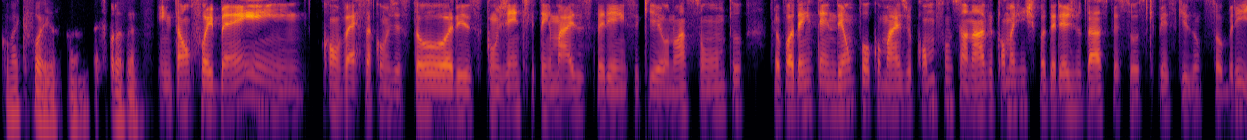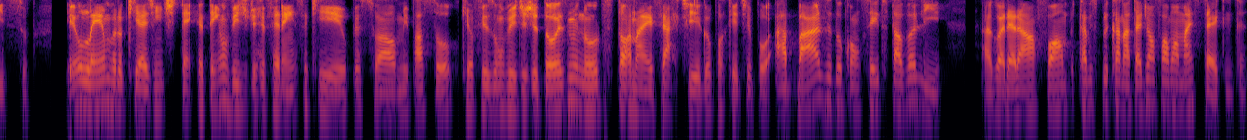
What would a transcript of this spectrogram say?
Como é que foi esse processo? Então foi bem conversa com gestores, com gente que tem mais experiência que eu no assunto, para poder entender um pouco mais de como funcionava e como a gente poderia ajudar as pessoas que pesquisam sobre isso. Eu lembro que a gente tem, eu tenho um vídeo de referência que o pessoal me passou, que eu fiz um vídeo de dois minutos tornar esse artigo, porque tipo a base do conceito estava ali. Agora era uma forma, estava explicando até de uma forma mais técnica.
